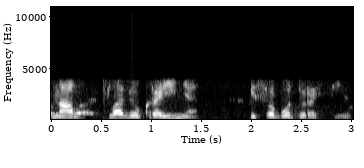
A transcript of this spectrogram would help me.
нам, славе Украине и свободу России.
